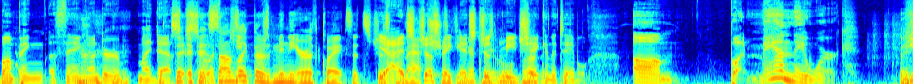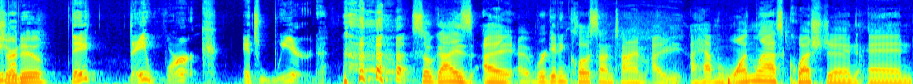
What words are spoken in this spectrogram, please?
bumping a thing under my desk. If so it you sounds keep- like there's mini earthquakes, it's just yeah, it's Matt just shaking it's just table. me shaking the table. Um, but man, they work. They sure do. They they work. It's weird. So, guys, I, I we're getting close on time. I I have one last question, and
